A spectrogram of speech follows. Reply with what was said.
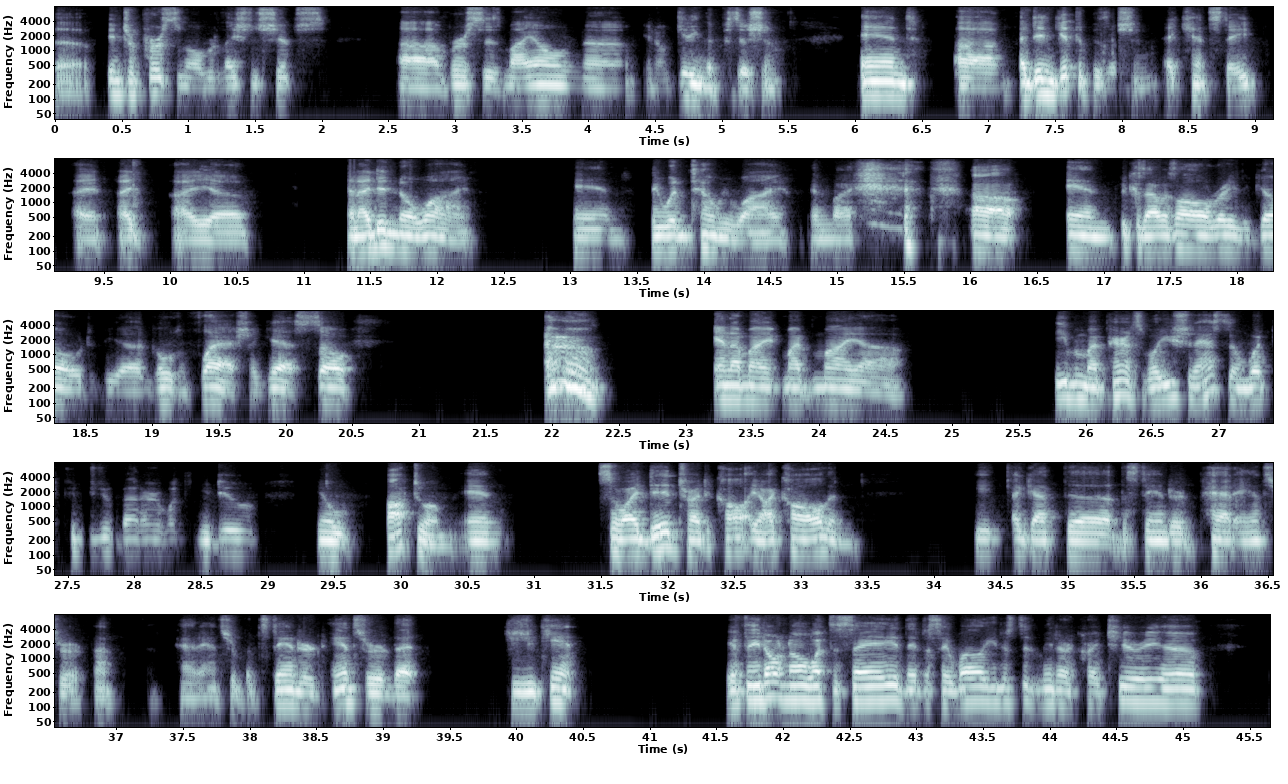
the interpersonal relationships uh, versus my own, uh, you know, getting the position. And uh, I didn't get the position at Kent State. I, I, I uh, and I didn't know why, and they wouldn't tell me why. And my, uh, and because I was all ready to go to be a golden flash, I guess. So, and my my my even my parents, well, you should ask them what could you do better, what can you do, you know, talk to them. And so I did try to call. You know, I called and he, I got the the standard pat answer, not pat answer, but standard answer that because you can't. If they don't know what to say, they just say, "Well, you just didn't meet our criteria.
